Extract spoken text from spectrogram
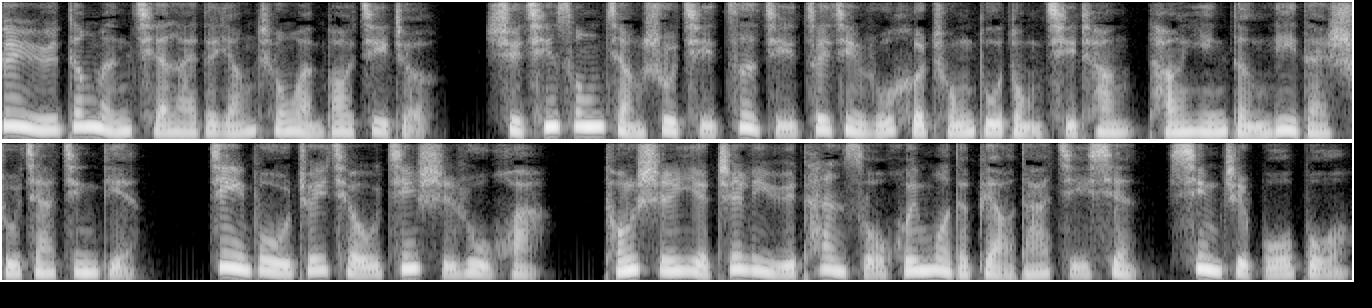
对于登门前来的羊城晚报记者，许青松讲述起自己最近如何重读董其昌、唐寅等历代书家经典，进一步追求金石入画，同时也致力于探索徽墨的表达极限，兴致勃勃。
